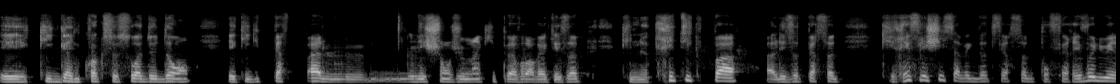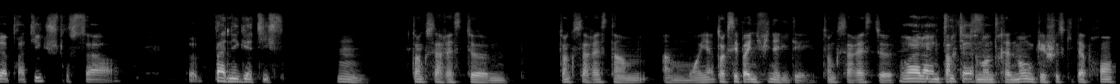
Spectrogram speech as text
et qui gagne quoi que ce soit dedans et qui ne perd pas l'échange humain qu'il peut avoir avec les autres, qui ne critique pas euh, les autres personnes, qui réfléchissent avec d'autres personnes pour faire évoluer la pratique, je trouve ça euh, pas négatif. Hmm. Tant que ça reste, tant que ça reste un, moyen, tant que c'est pas une finalité, tant que ça reste une partie de ton entraînement ou quelque chose qui t'apprend,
